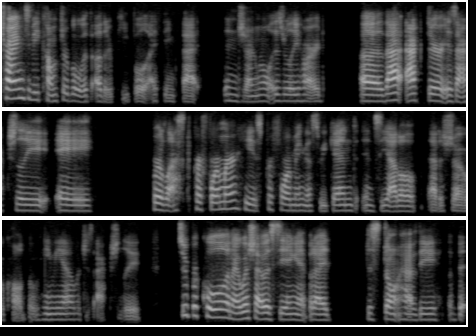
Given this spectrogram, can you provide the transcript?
trying to be comfortable with other people, I think that in general is really hard. Uh, that actor is actually a burlesque performer. He is performing this weekend in Seattle at a show called Bohemia, which is actually super cool. And I wish I was seeing it, but I just don't have the ab-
